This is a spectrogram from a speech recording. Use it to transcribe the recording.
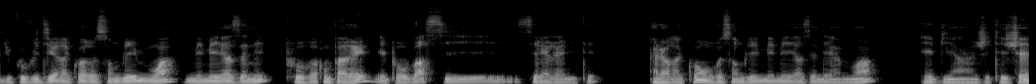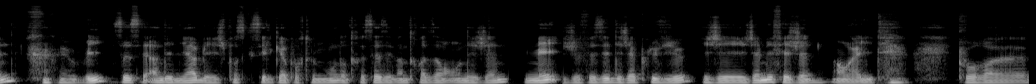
du coup, vous dire à quoi ressemblaient, moi, mes meilleures années, pour comparer et pour voir si c'est la réalité. Alors, à quoi ont ressemblé mes meilleures années à moi? Eh bien, j'étais jeune. oui, ça c'est indéniable et je pense que c'est le cas pour tout le monde. Entre 16 et 23 ans, on est jeune. Mais je faisais déjà plus vieux. J'ai jamais fait jeune, en réalité. pour euh,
